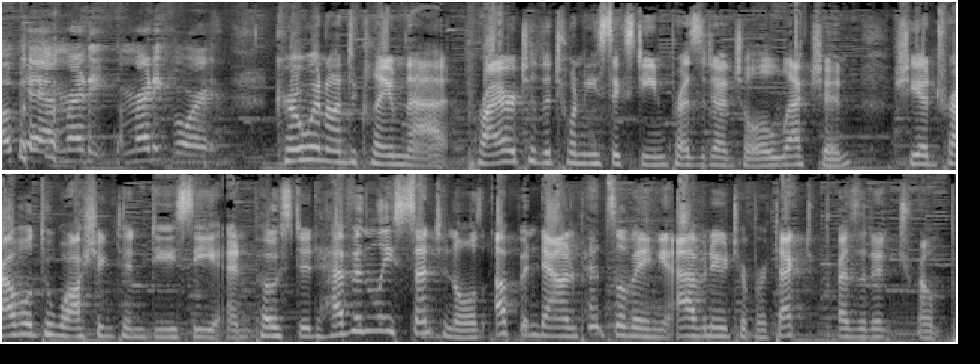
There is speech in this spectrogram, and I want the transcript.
okay, I'm ready. I'm ready for it. Kerr went on to claim that prior to the 2016 presidential election, she had traveled to Washington, D.C., and posted heavenly sentinels up and down Pennsylvania Avenue to protect President Trump.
